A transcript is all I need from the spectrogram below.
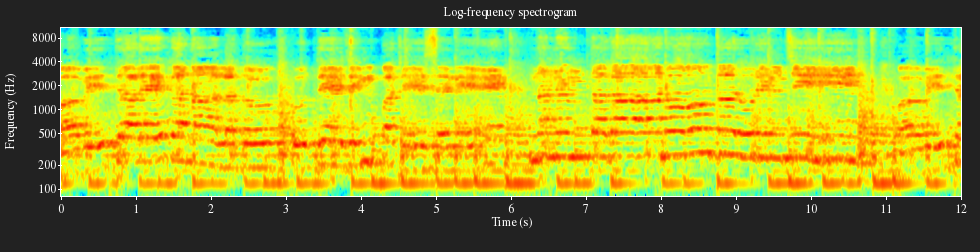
పవిత్ర లేఖనాలతో ఉత్తేజింపచేసనే. నన్నంతగానో కరుణించి పవిత్ర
